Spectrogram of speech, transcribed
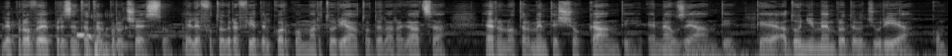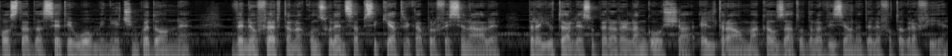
Le prove presentate al processo e le fotografie del corpo martoriato della ragazza erano talmente scioccanti e nauseanti che ad ogni membro della giuria, composta da sette uomini e cinque donne, venne offerta una consulenza psichiatrica professionale per aiutarli a superare l'angoscia e il trauma causato dalla visione delle fotografie.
